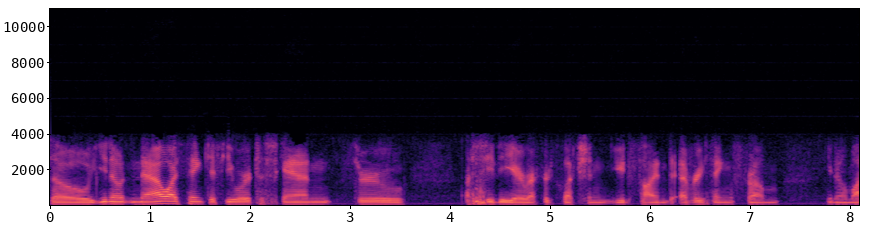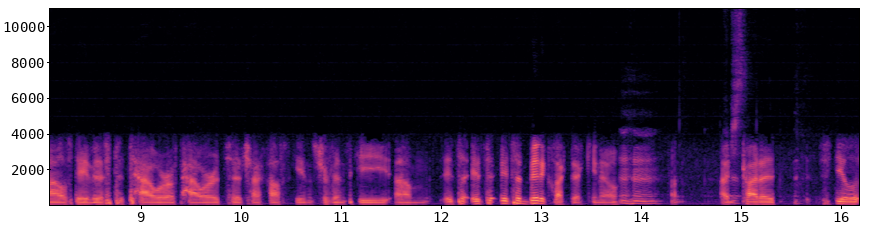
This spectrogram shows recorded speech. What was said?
so, you know, now I think if you were to scan through a CD or record collection, you'd find everything from, you know, Miles Davis to Tower of Power to Tchaikovsky and Stravinsky. Um, it's a, it's a, it's a bit eclectic, you know. Mm-hmm. I just try to steal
